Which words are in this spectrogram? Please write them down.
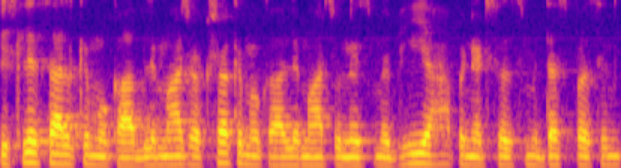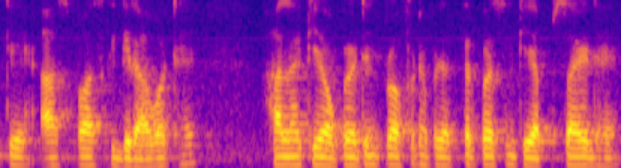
पिछले साल के मुकाबले, मार्च अठारह के मुकाबले, मार्च उन्नीस में भी यहाँ पे नेट सेल्स में दस परसेंट के आसपास की गिरावट है। हालाँकि ऑपरेटिंग प्रॉफिट में पचहत्तर परसेंट की अपसाइड है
